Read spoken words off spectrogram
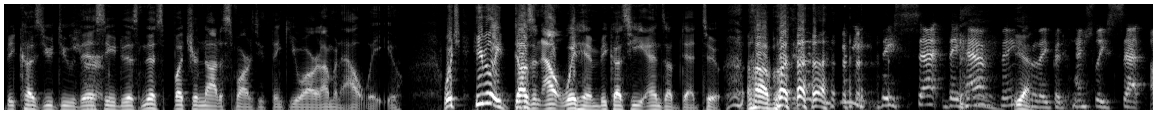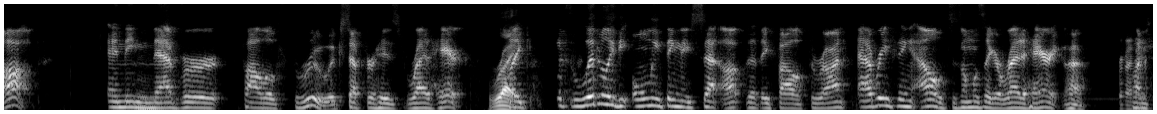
because you do this and you do this and this, but you're not as smart as you think you are, and I'm going to outwit you." Which he really doesn't outwit him because he ends up dead too. Uh, but they set they have things Yeah. where they potentially set up and they never follow through except for his red hair. Right. Like it's literally the only thing they set up that they follow through on. Everything else is almost like a red herring. Uh, Right.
